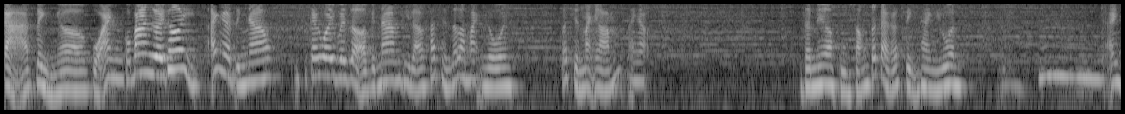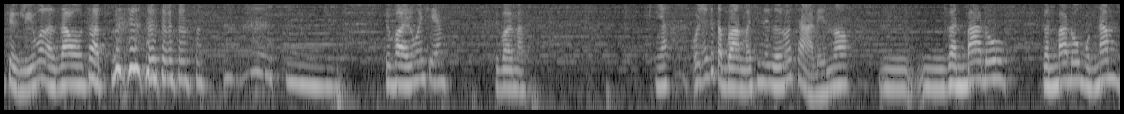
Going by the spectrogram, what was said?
cả tỉnh ờ, của anh có ba người thôi. Anh là tỉnh nào? Skyway bây giờ ở việt nam thì là phát triển rất là mạnh rồi. Phát triển mạnh lắm anh ạ gần như là phủ sóng tất cả các tỉnh thành luôn. Anh trưởng lý mà là giàu thật. Tuyệt vời đúng không anh chị em? Tuyệt vời mà. Nhá, có những cái tập đoàn mà trên thế giới nó trả đến ờ, nó gần 3 đô, gần 3 đô một năm.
